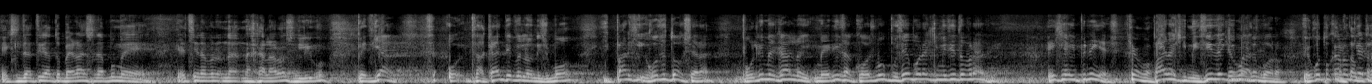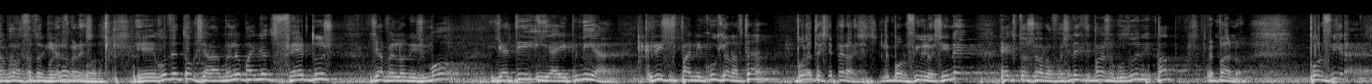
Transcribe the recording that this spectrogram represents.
63, τον περάσει να πούμε έτσι να, να, να χαλαρώσει λίγο. Παιδιά, θα, ο- θα κάνετε βελονισμό. Υπάρχει, εγώ δεν το ήξερα, πολύ μεγάλη μερίδα κόσμου που δεν μπορεί να κοιμηθεί το βράδυ. Έχει αϊπνίες. Κι εγώ. Πάει να κοιμηθεί, δεν Κι εγώ κοιμάται. δεν μπορώ. Εγώ το κάνω Αυτά που και τραβάω αυτόν τον καιρό δεν μπορώ. Ε, εγώ δεν το ήξερα. Με λέει ο Πανιώτης φέρ τους για βελονισμό γιατί η αϊπνία, κρίσης πανικού και όλα αυτά μπορεί να τα ξεπεράσεις. Λοιπόν, φίλος είναι, έκτος όροφος είναι, χτυπάς το κουδούνι, παπ, επάνω. Πορφύρα.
